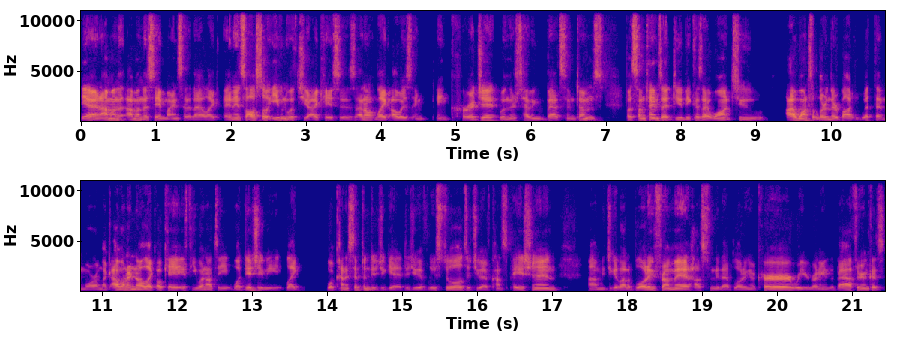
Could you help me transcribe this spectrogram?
Yeah, and I'm on the, I'm on the same mindset of that. Like, and it's also even with GI cases, I don't like always encourage it when they're having bad symptoms, but sometimes I do because I want to I want to learn their body with them more. I'm like, I want to know, like, okay, if you went out to eat, what did you eat? Like, what kind of symptom did you get? Did you have loose stools? Did you have constipation? Um, did you get a lot of bloating from it? How soon did that bloating occur? Were you running to the bathroom? Because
